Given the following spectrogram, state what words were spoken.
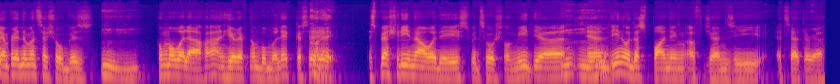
syempre naman sa showbiz, kung mawala ka, ang hirap nang bumalik. Kasi, Correct. especially nowadays with social media and, you know, the spawning of Gen Z, etc.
